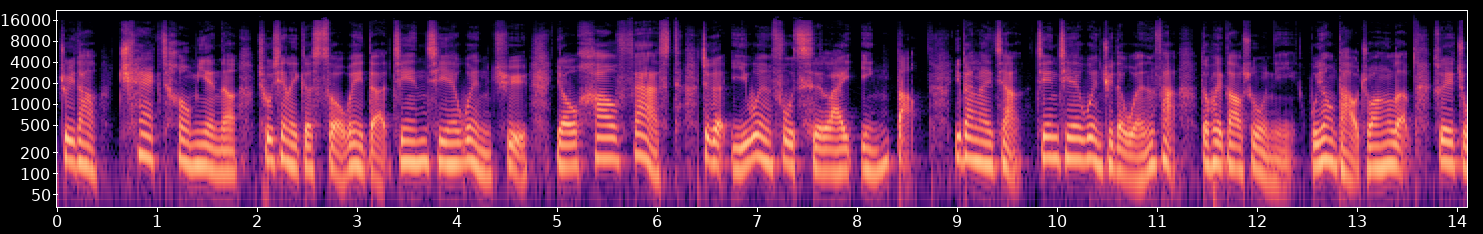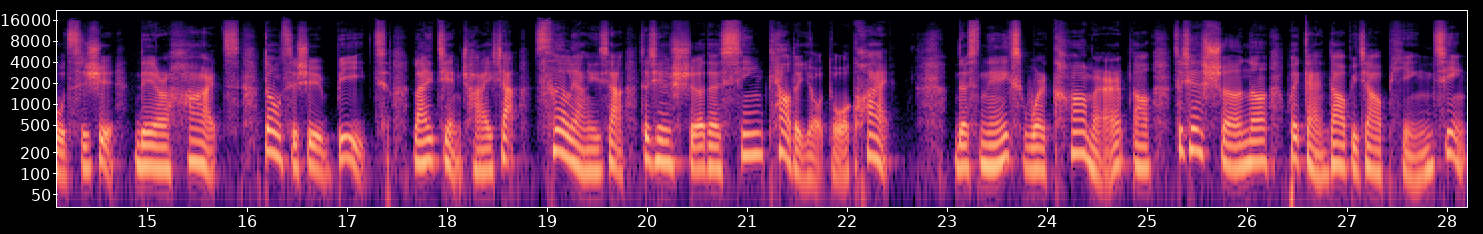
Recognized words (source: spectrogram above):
注意到 checked 后面呢出现了一个所谓的间接问句，由 how fast 这个疑问副词来引导。一般来讲，间接问句的文法都会告诉你不用倒装了，所以主词是 their hearts，动词是 beat，来检查一下、测量一下这些。蛇的心跳得有多快？？The snakes were calmer 啊，这些蛇呢会感到比较平静。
